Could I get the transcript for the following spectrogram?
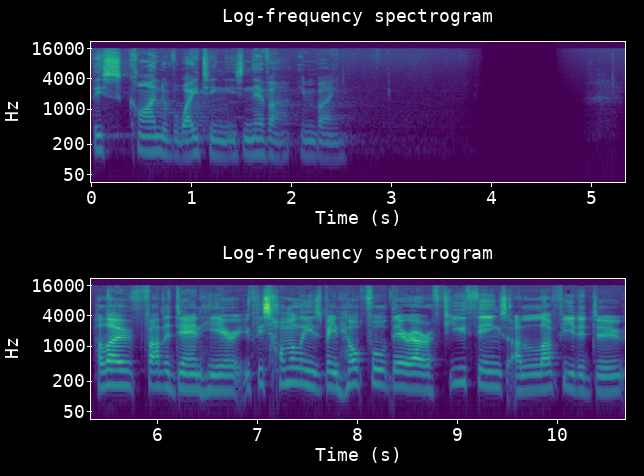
This kind of waiting is never in vain. Hello, Father Dan here. If this homily has been helpful, there are a few things I'd love for you to do.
